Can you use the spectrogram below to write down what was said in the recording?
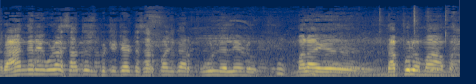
రాగానే కూడా సంతోష పెట్టేటట్టు సర్పంచ్ గారు పూలు వెళ్ళాడు మళ్ళా తప్పులు దప్పులు మా మా-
